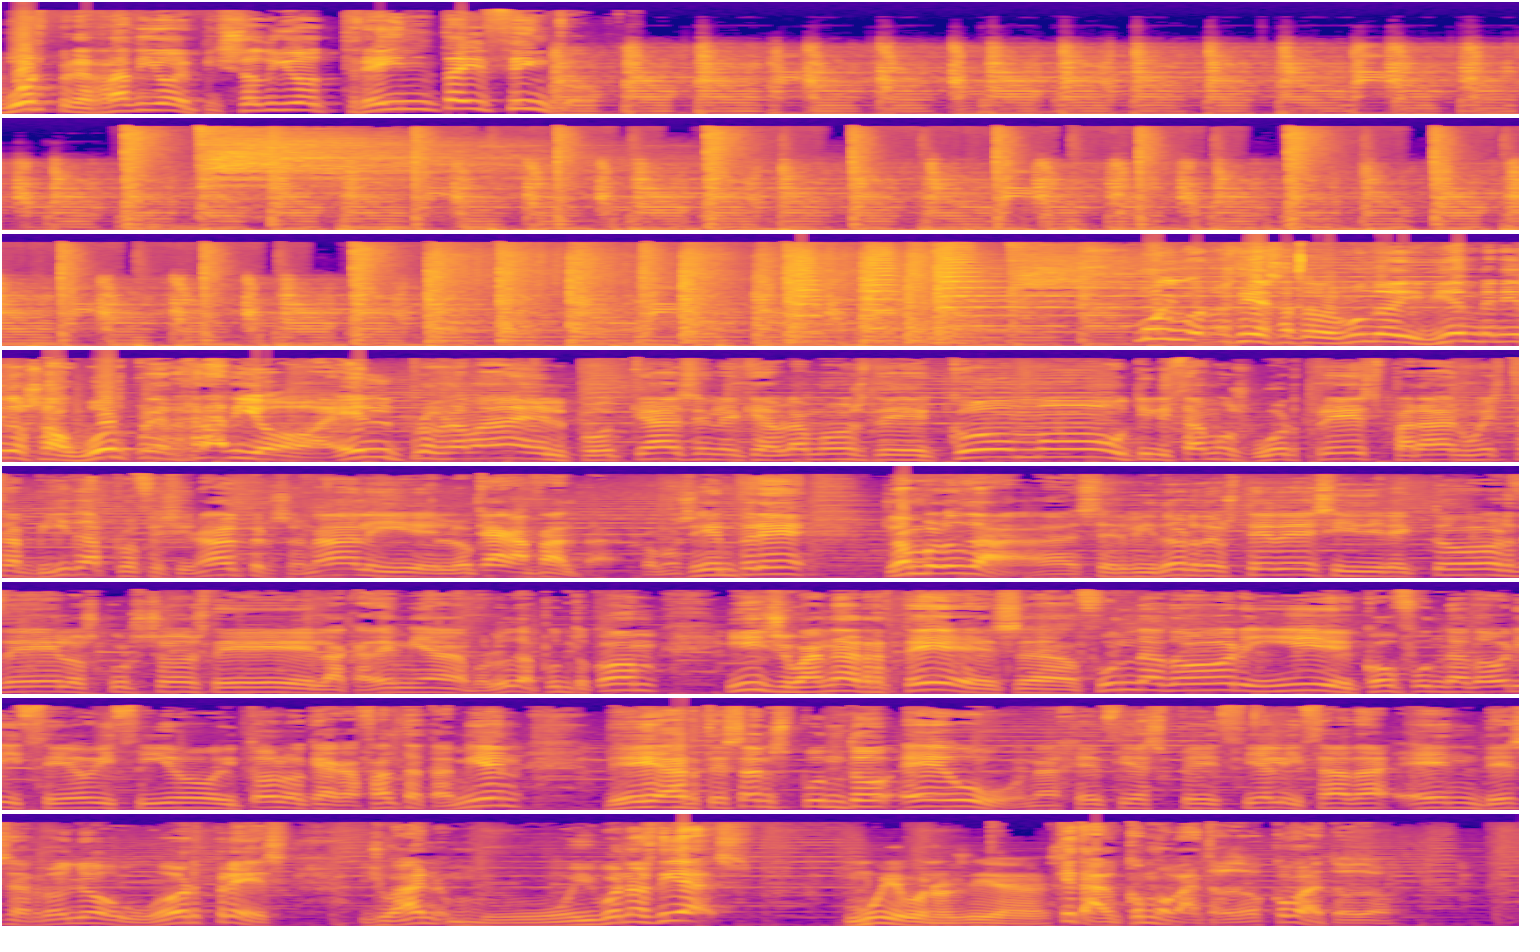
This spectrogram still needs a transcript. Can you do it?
WordPress Radio, episodio 35. Días a todo el mundo y bienvenidos a WordPress Radio, el programa, el podcast en el que hablamos de cómo utilizamos WordPress para nuestra vida profesional, personal y lo que haga falta. Como siempre, Joan Boluda, servidor de ustedes y director de los cursos de la academia boluda.com y Joan Artés, fundador y cofundador y CEO y CEO y todo lo que haga falta también de artesans.eu, una agencia especializada en desarrollo WordPress. Joan, muy buenos días. Muy buenos días. ¿Qué tal? ¿Cómo va todo? ¿Cómo va todo?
